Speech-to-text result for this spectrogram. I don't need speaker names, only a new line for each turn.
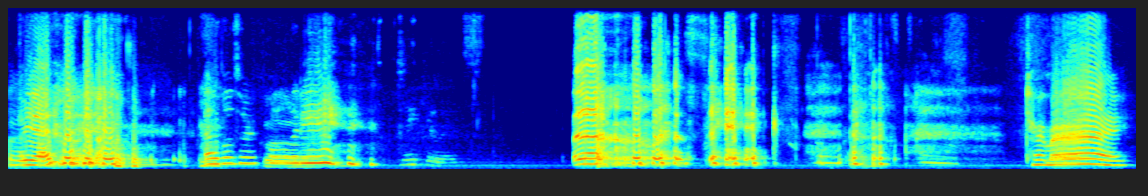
Oh yeah. Elbows are quality.
Ridiculous.
Termer.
